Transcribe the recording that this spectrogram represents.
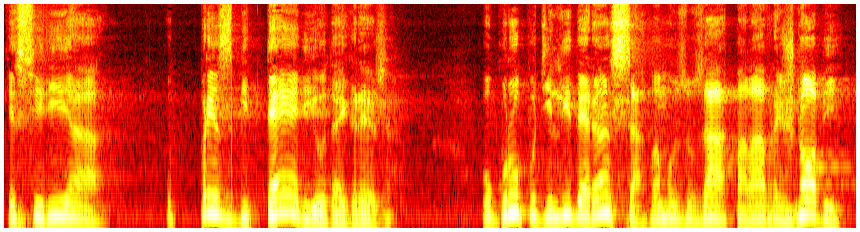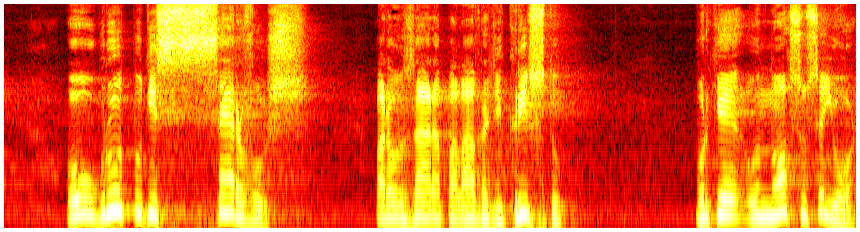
que seria o presbitério da igreja, o grupo de liderança, vamos usar a palavra snob, ou o grupo de servos, para usar a palavra de Cristo, porque o nosso Senhor,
